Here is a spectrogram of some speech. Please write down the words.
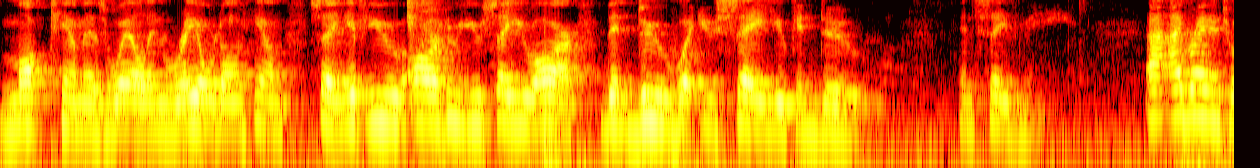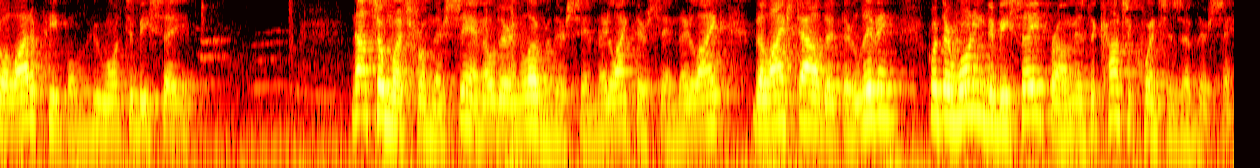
mocked him as well and railed on him, saying, If you are who you say you are, then do what you say you can do and save me. I've ran into a lot of people who want to be saved. Not so much from their sin. Oh, they're in love with their sin. They like their sin. They like the lifestyle that they're living. What they're wanting to be saved from is the consequences of their sin.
